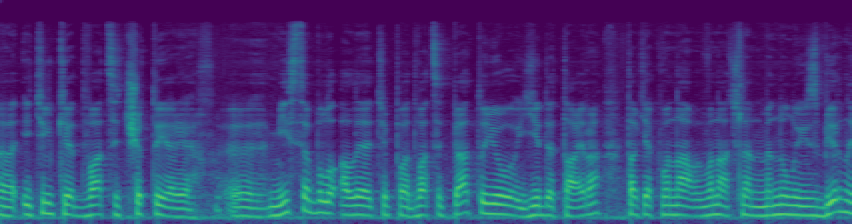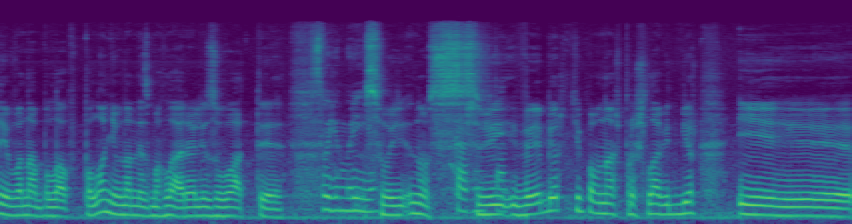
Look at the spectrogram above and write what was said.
Е, І тільки 24 е, місця було, але типу, 25-ю їде Тайра, так як вона, вона член минулої збірної, вона була в полоні, вона не змогла реалізувати Свою мрію. свій, ну, свій так. вибір, типу, вона ж пройшла відбір. І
